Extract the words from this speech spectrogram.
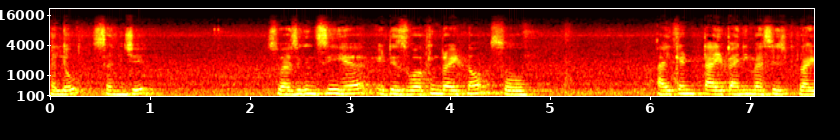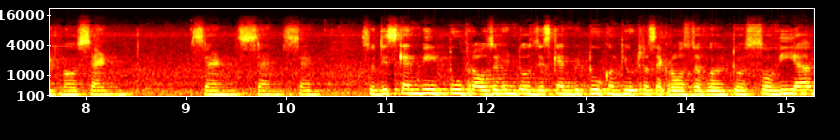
hello Sanjay. So as you can see here it is working right now. So I can type any message right now. Send send send send. So this can be two browser windows. This can be two computers across the world too. so we have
